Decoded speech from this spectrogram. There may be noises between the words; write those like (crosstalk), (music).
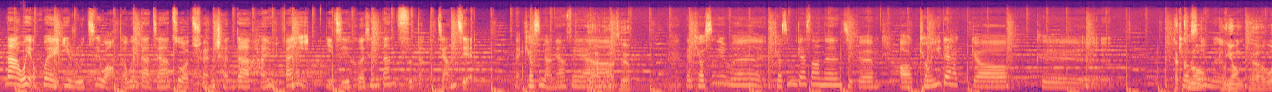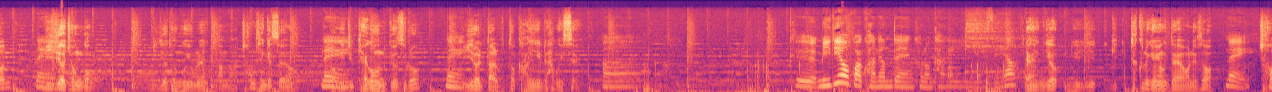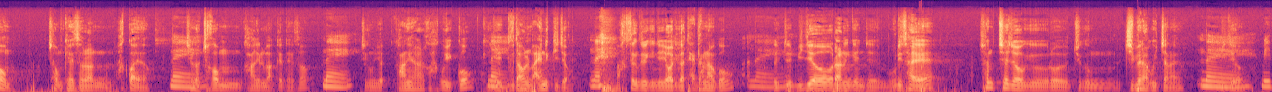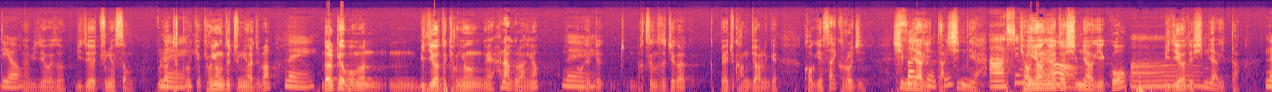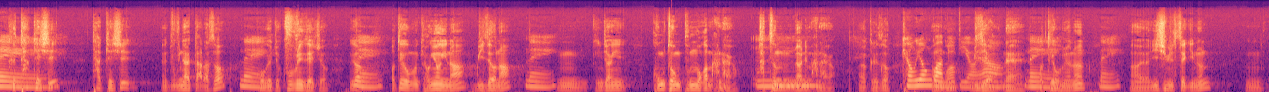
那我也会一如既往的为大家做全程的韩语翻译以及核心单词等的讲解。 네, 교수님 안녕하세요. 네, 안녕하세요. 네, 교수님은 교수님께서는 지금 어, 경희대학교 그 테크노 경영대학원 네, 미디어 전공. 미디어 전공 이번에 아마 처음 생겼어요. 거기 네, 지금 개건 교수로 네, 1월 달부터 강의를 하고 있어요. 아, 그 미디어과 관련된 그런 강의세요? 네, 이게 테크노 경영대학원에서 네, 처음 처음 개설한 학과예요. 네, 제가 처음 강의를 맡게 돼서 네, 지금 여- 강의를 하고 있고 굉장히 네. 부담을 많이 느끼죠. 네, (laughs) 학생들이 굉장히 열의가 대단하고 네, 이제 미디어라는 게 이제 우리 사회에 전체적으로 지금 지배를 하고 있잖아요. 네, 미디어. 미디어, 네, 미디어에서 미디어의 중요성 물론 네. 경영도 중요하지만 네, 넓게 보면 음, 미디어도 경영의 하나거든요. 네, 거기에 이제 좀 학생들도 제가 매주 강조하는 게 거기에 사이클로지 심리학이 있다. 사이클로지? 심리학. 아? 경영에도 심리학이 있고 아, 미디어도 심리학이 있다. 네, 그 타켓이 타켓이 누구냐에 따라서 네, 거기에 좀 구분이 되죠. 그러니까 네, 어떻게 보면 경영이나 미디어나 네, 음, 굉장히 공통 분모가 많아요. 같은 음. 면이 많아요. 어, 그래서 경영과 경영과 미디어요. 미디어. 네. 네. 어떻게 보면은 네, 어, 21세기는 음,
